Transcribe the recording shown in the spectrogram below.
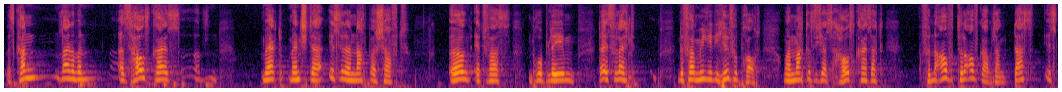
Es kann sein, wenn man als Hauskreis merkt, Mensch, da ist in der Nachbarschaft irgendetwas, ein Problem, da ist vielleicht eine Familie, die Hilfe braucht. Und man macht es sich als Hauskreis, sagt, für eine Auf, zu einer Aufgabe sagen, das ist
